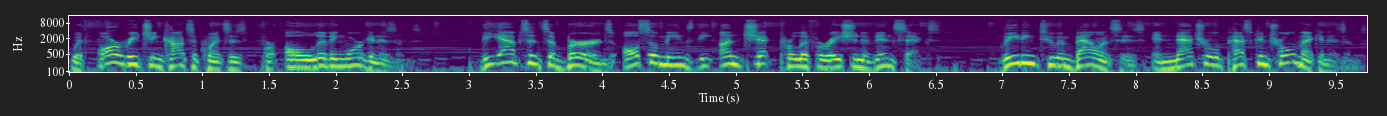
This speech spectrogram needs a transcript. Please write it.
with far-reaching consequences for all living organisms. The absence of birds also means the unchecked proliferation of insects, leading to imbalances in natural pest control mechanisms.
